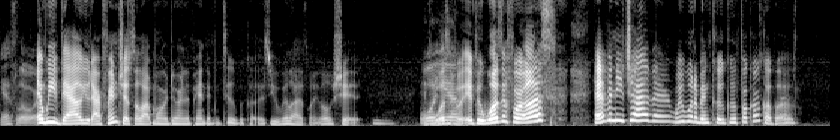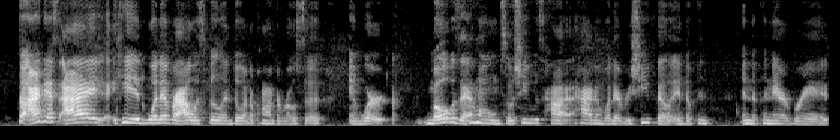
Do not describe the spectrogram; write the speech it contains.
Yes, Lord. And we valued our friendships a lot more during the pandemic too, because you realize like, oh shit. Mm. If, well, it wasn't yeah. for, if it wasn't for us having each other, we would have been cuckoo for Cocoa Puffs. So I guess I hid whatever I was feeling during the Ponderosa and work. Mo was at home, so she was hiding whatever she felt in the in the Panera bread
